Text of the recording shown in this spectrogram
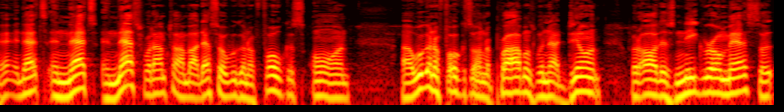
And that's and that's and that's what I'm talking about. That's what we're going to focus on. Uh, we're going to focus on the problems. We're not dealing with all this Negro mess. So,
